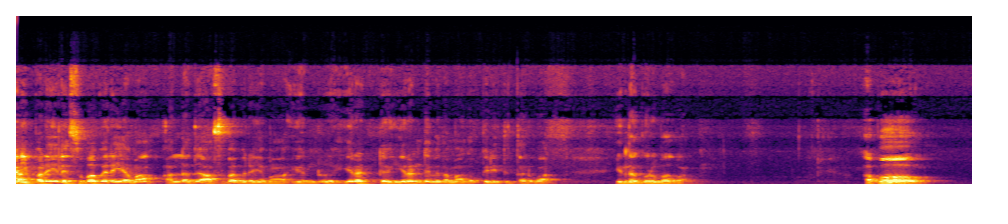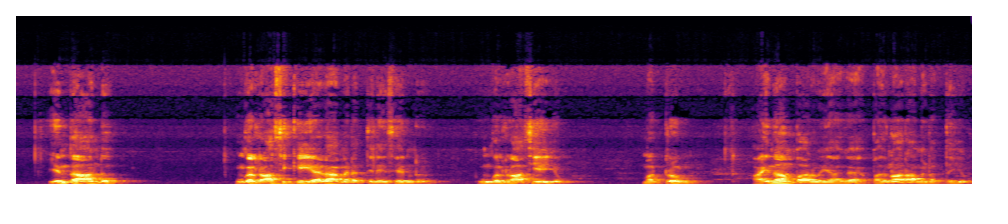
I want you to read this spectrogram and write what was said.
அடிப்படையிலே சுப விரயமா அல்லது அசுப விரயமா என்று இரட்டு இரண்டு விதமாக பிரித்து தருவார் இந்த குரு பகவான். அப்போது இந்த ஆண்டு உங்கள் ராசிக்கு ஏழாம் இடத்திலே சென்று உங்கள் ராசியையும் மற்றும் ஐந்தாம் பார்வையாக பதினோராம் இடத்தையும்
